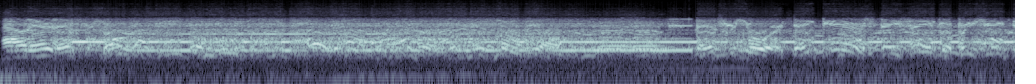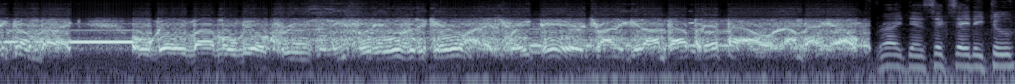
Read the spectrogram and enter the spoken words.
Out there, That's for sure. Take care, stay safe, appreciate the comeback. Old Billy Bob Mobile cruising these foothills of the Carolinas, right there, trying to get on top of that power. I'm back out. Right there, 682.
